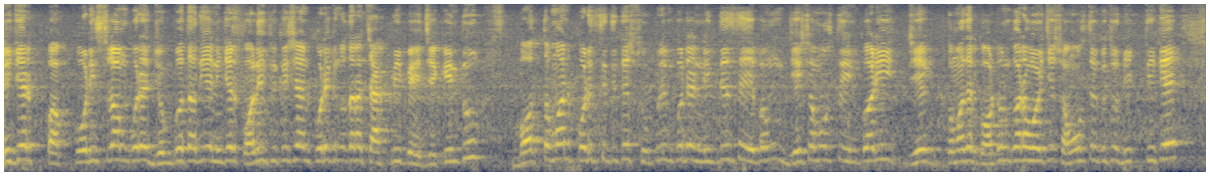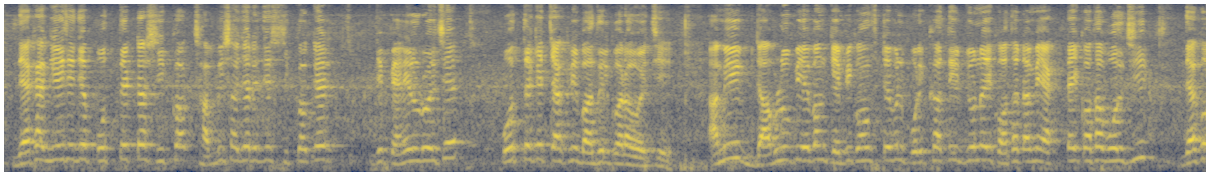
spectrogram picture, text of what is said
নিজের পরিশ্রম করে যোগ্যতা দিয়ে, নিজের কোয়ালিফিকেশান করে কিন্তু তারা চাকরি পেয়েছে। কিন্তু বর্তমান পরিস্থিতিতে সুপ্রিম কোর্টের নির্দেশে এবং যে সমস্ত ইনকোয়ারি যে তোমাদের গঠন করা হয়েছে, সমস্ত কিছু দিক থেকে দেখা গিয়েছে যে প্রত্যেকটা শিক্ষক, ছাব্বিশ হাজারের যে শিক্ষকের যে প্যানেল রয়েছে, প্রত্যেকের চাকরি বাতিল করা হয়েছে। আমি ডাব্লিউপি এবং কেপি কনস্টেবল পরীক্ষার্থীর জন্য এই কথাটা আমি একটাই কথা বলছি। দেখো,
